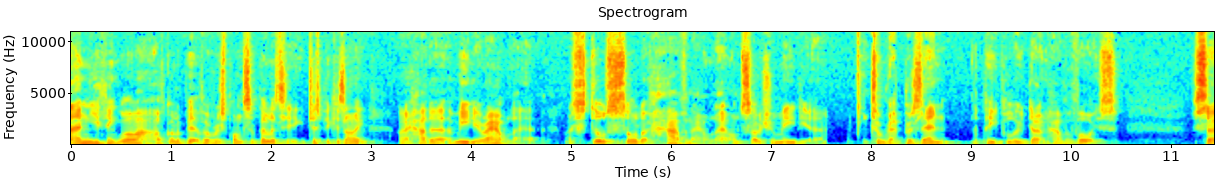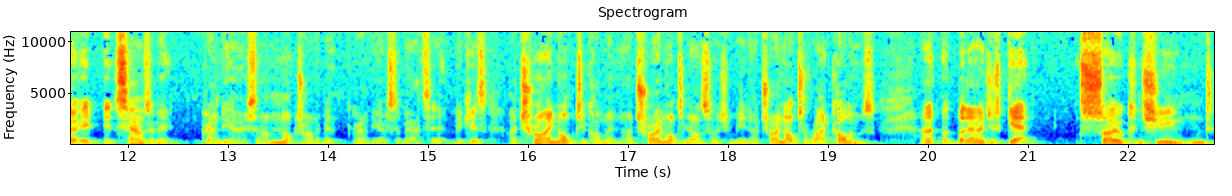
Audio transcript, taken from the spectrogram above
And you think, well, I've got a bit of a responsibility. Just because I, I had a, a media outlet, I still sort of have an outlet on social media to represent the people who don't have a voice. So it, it sounds a bit grandiose, and I'm not trying to be grandiose about it because I try not to comment. I try not to go on social media. I try not to write columns but then I just get so consumed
